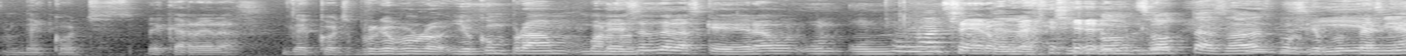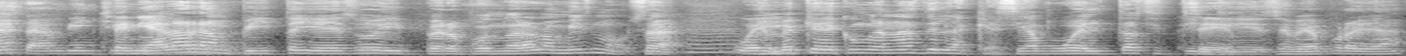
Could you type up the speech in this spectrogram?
de coches. De carreras. De coches. Porque, por ejemplo, yo compraba, bueno, de esas de las que era un, un, un, Un cero, de las chingonzotas, ¿sabes? Porque Sí, pues tenía, están bien tenía la rampita y eso, y, pero pues no era lo mismo. O sea, yo me quedé con ganas de la que hacía vueltas y, y- Sí. y se veía por allá.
